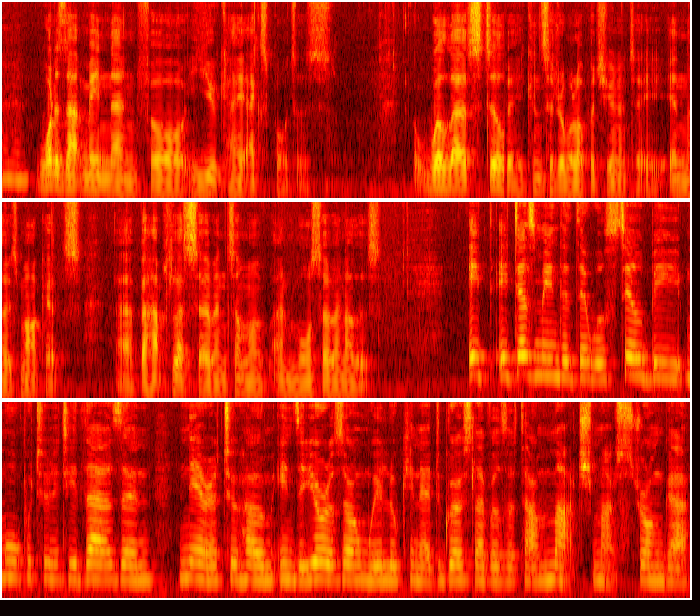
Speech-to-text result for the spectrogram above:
Mm-hmm. What does that mean then for UK exporters? Will there still be considerable opportunity in those markets uh, perhaps less so in some of, and more so in others? It, it does mean that there will still be more opportunity there than nearer to home. In the Eurozone, we're looking at growth levels that are much, much stronger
